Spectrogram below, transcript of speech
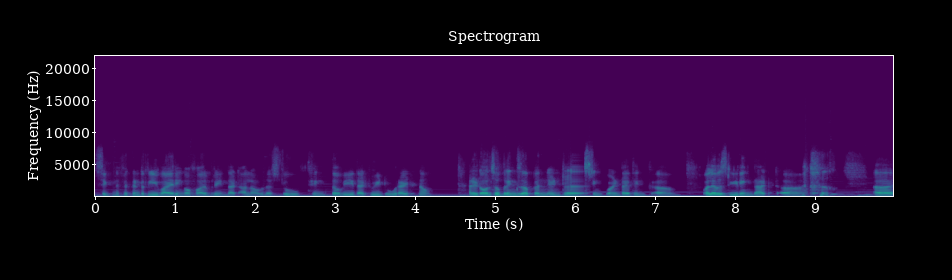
significant rewiring of our brain that allowed us to think the way that we do right now and it also brings up an interesting point i think um, while i was reading that uh, uh,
